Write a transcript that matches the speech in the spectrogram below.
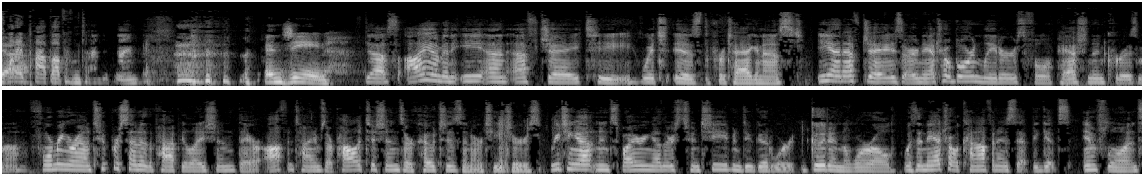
Yeah. what I pop up from time to time. And Jean. Yes, I am an ENFJT, which is the protagonist. ENFJs are natural born leaders full of passion and charisma. Forming around 2% of the population, they are oftentimes our politicians, our coaches, and our teachers, reaching out and inspiring others to achieve and do good work, good in the world. With a natural confidence that begets influence,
